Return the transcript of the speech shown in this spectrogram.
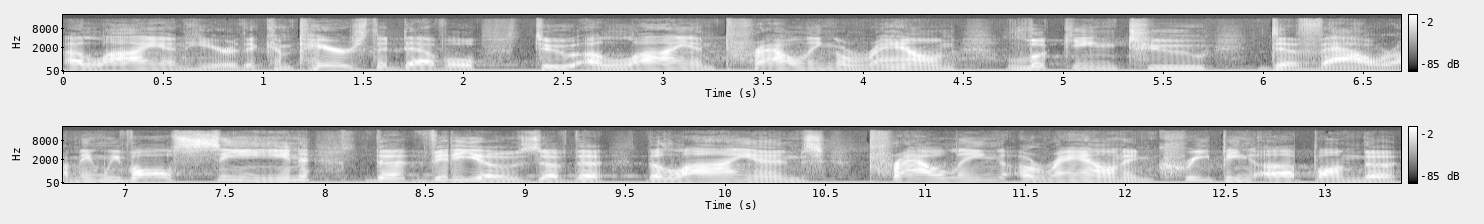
a lion here that compares the devil to a lion prowling around looking to devour. I mean, we've all seen the videos of the, the lions prowling around and creeping up on the,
